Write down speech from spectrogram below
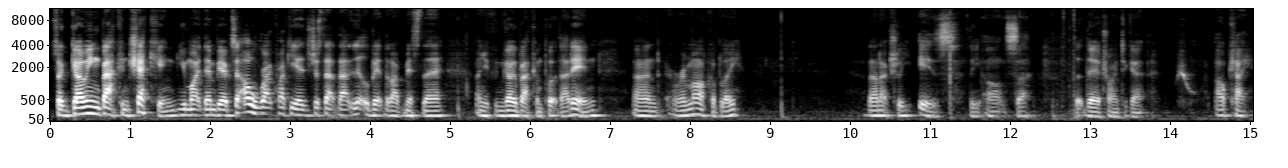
So going back and checking, you might then be able to say, oh, right, Quacky, it's just that, that little bit that I've missed there, and you can go back and put that in, and remarkably, that actually is the answer that they're trying to get. Okay,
